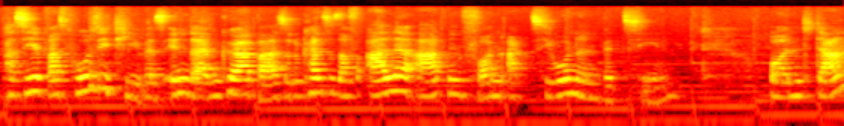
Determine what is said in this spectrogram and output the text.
passiert was Positives in deinem Körper. Also du kannst es auf alle Arten von Aktionen beziehen. Und dann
